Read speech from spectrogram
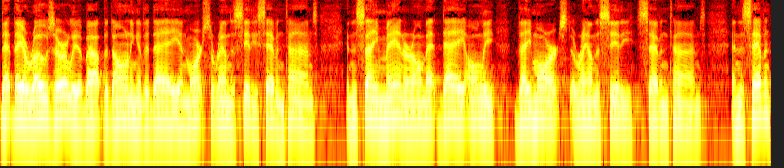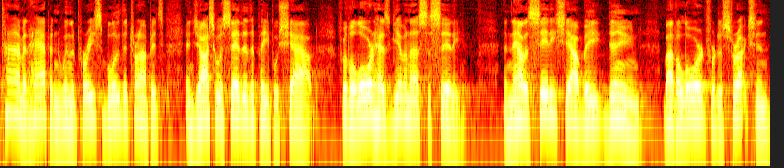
that they arose early about the dawning of the day and marched around the city seven times. In the same manner, on that day, only they marched around the city seven times. And the seventh time it happened when the priests blew the trumpets, and Joshua said to the people, Shout, for the Lord has given us the city. And now the city shall be doomed by the Lord for destruction,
